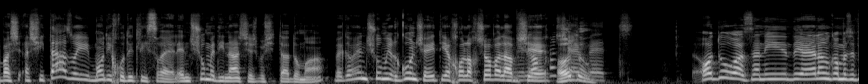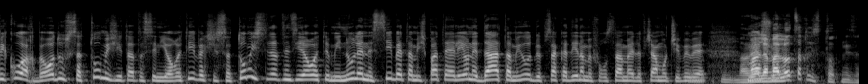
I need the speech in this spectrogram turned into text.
בש- השיטה הזו היא מאוד ייחודית לישראל. אין שום מדינה שיש בה שיטה דומה, וגם אין שום ארגון שהייתי יכול לחשוב עליו ש... אני לא. חושבת... הודו, אז אני, היה לנו גם איזה ויכוח. בהודו סטו משיטת ה seniority, וכשסטו משיטת ה seniority, מינו לנשיא בית המשפט העליון את דעת המיעוט בפסק הדין המפורסם מ-1970 מראה למה לא צריך לסטות מזה.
